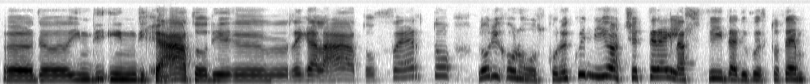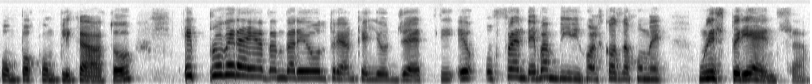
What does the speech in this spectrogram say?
eh, indicato, di, eh, regalato, offerto, lo riconoscono e quindi io accetterei la sfida di questo tempo un po' complicato e proverei ad andare oltre anche gli oggetti e offrendo ai bambini qualcosa come un'esperienza.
